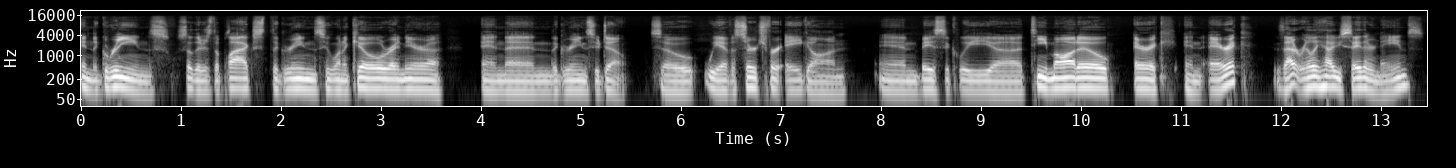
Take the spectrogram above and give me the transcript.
in the greens. So there's the blacks, the greens who want to kill Rhaenyra, and then the greens who don't. So we have a search for Aegon, and basically uh, Team Otto, Eric, and Eric. Is that really how you say their names?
